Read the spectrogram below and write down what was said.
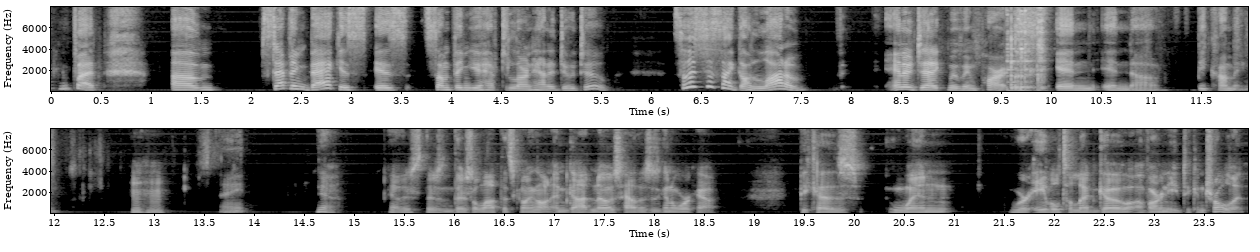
bum. but um, stepping back is is something you have to learn how to do too. So it's just like a lot of energetic moving parts in in uh, becoming. Mm-hmm. Right. Yeah. Yeah. There's there's there's a lot that's going on, and God knows how this is going to work out, because when we're able to let go of our need to control it.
